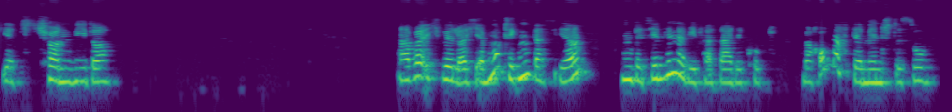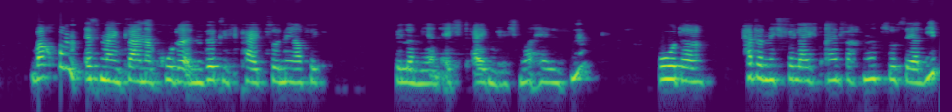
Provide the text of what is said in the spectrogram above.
jetzt schon wieder. Aber ich will euch ermutigen, dass ihr ein bisschen hinter die Fassade guckt. Warum macht der Mensch das so? Warum ist mein kleiner Bruder in Wirklichkeit so nervig? Will er mir in echt eigentlich nur helfen? Oder hat er mich vielleicht einfach nur zu sehr lieb,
